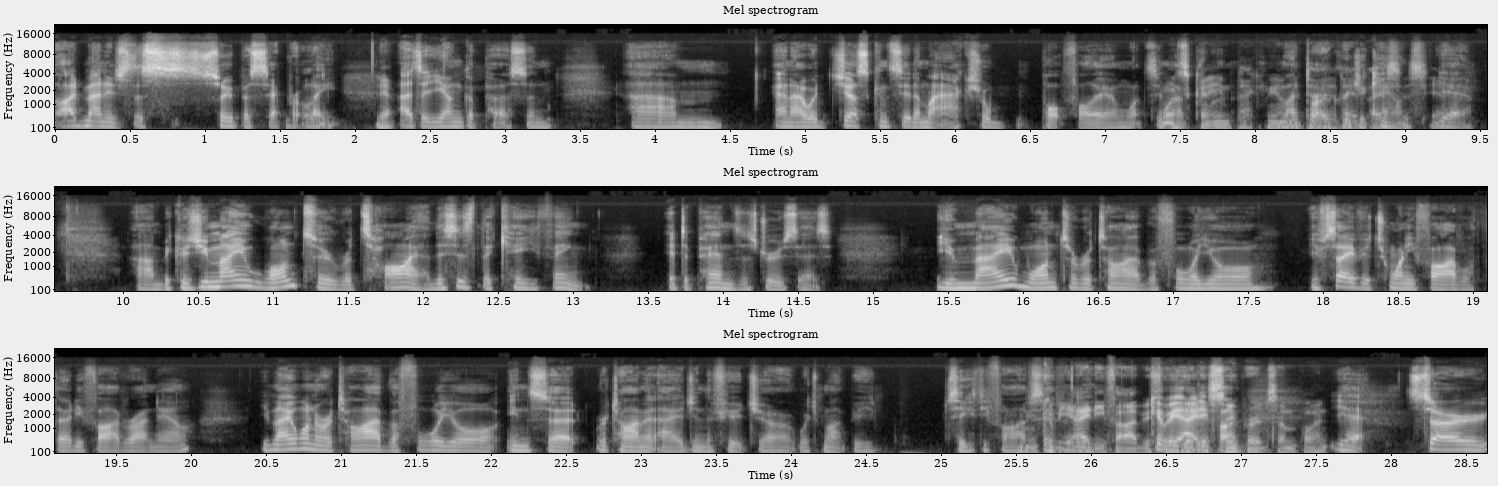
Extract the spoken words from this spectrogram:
I'd manage this super separately Yeah. as a younger person, um, and I would just consider my actual portfolio and what's in What's my, going to impact me on my brokerage account. basis? Yeah, Um, because you may want to retire. This is the key thing. It depends, as Drew says. You may want to retire before you're. If say if you're 25 or 35 right now, you may want to retire before your insert retirement age in the future, which might be 65. It could be 70. 85 Could before be you get your 85. super at some point. Yeah. So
